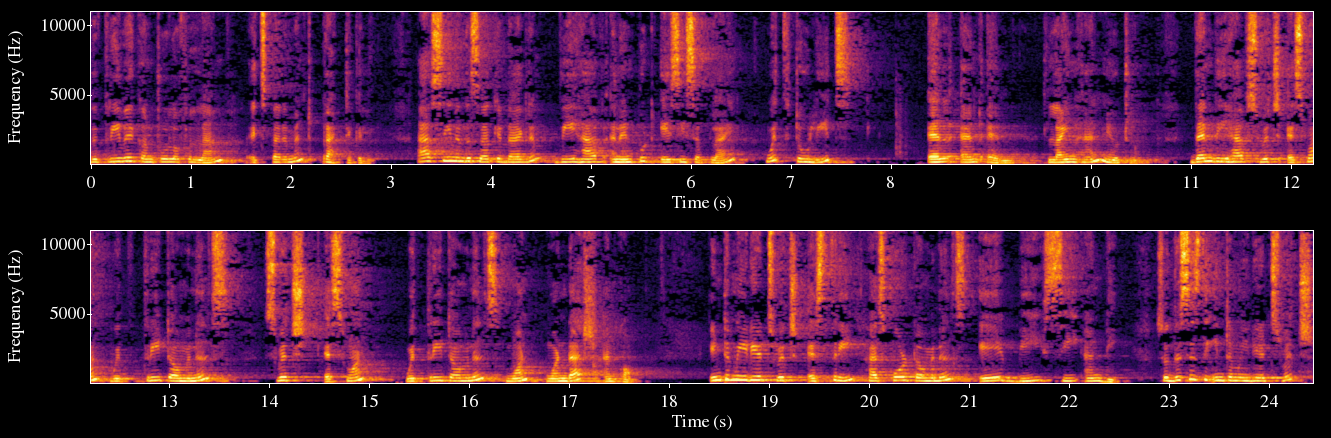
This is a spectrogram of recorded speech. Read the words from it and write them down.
the three-way control of a lamp experiment practically. As seen in the circuit diagram, we have an input AC supply with two leads L and N, line and neutral. Then we have switch S1 with three terminals, switch S1 with three terminals, 1, 1 dash and COM. Intermediate switch S3 has four terminals A, B, C and D. So this is the intermediate switch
